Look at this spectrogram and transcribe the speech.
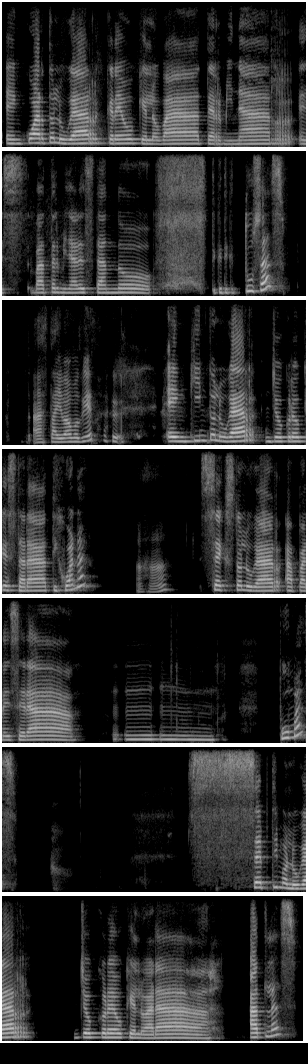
En cuarto lugar, creo que lo va a terminar, es, va a terminar estando Tuzas. Hasta ahí vamos bien. En quinto lugar, yo creo que estará Tijuana. Ajá. Sexto lugar aparecerá mm, mm, Pumas. Séptimo lugar, yo creo que lo hará Atlas.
